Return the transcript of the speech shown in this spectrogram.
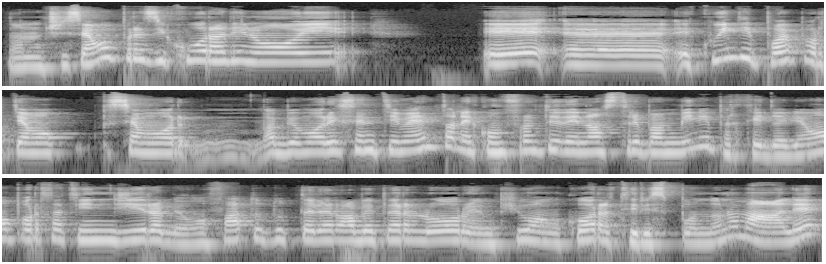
non ci siamo presi cura di noi e, eh, e quindi poi portiamo, siamo, abbiamo risentimento nei confronti dei nostri bambini perché li abbiamo portati in giro, abbiamo fatto tutte le robe per loro, in più ancora ti rispondono male,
